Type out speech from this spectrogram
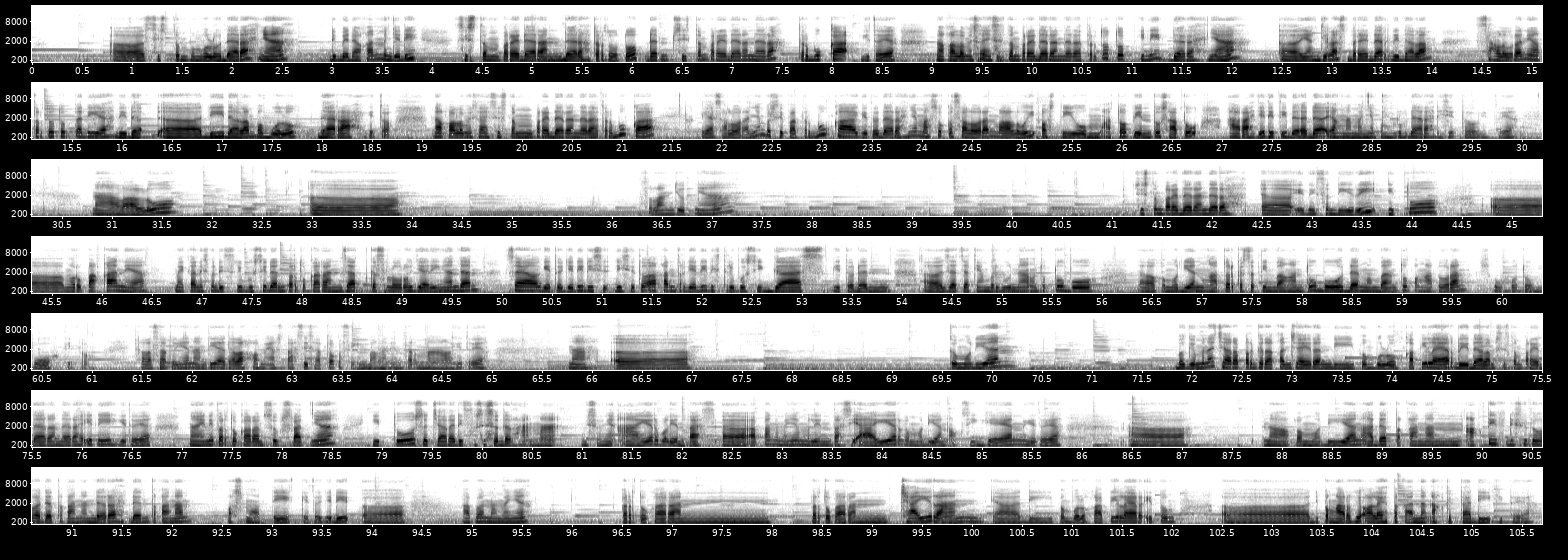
uh, sistem pembuluh darahnya dibedakan menjadi sistem peredaran darah tertutup dan sistem peredaran darah terbuka gitu ya. Nah, kalau misalnya sistem peredaran darah tertutup, ini darahnya uh, yang jelas beredar di dalam saluran yang tertutup tadi ya di da, uh, di dalam pembuluh darah gitu. Nah, kalau misalnya sistem peredaran darah terbuka, ya salurannya bersifat terbuka gitu darahnya masuk ke saluran melalui ostium atau pintu satu arah jadi tidak ada yang namanya pembuluh darah di situ gitu ya nah lalu eh, selanjutnya sistem peredaran darah eh, ini sendiri itu eh, merupakan ya mekanisme distribusi dan pertukaran zat ke seluruh jaringan dan sel gitu. Jadi di, di situ akan terjadi distribusi gas gitu dan eh, zat-zat uh, yang berguna untuk tubuh. Uh, kemudian mengatur kesetimbangan tubuh dan membantu pengaturan suhu tubuh gitu. Salah satunya nanti adalah homeostasis atau keseimbangan internal gitu ya. Nah, uh, kemudian bagaimana cara pergerakan cairan di pembuluh kapiler di dalam sistem peredaran darah ini gitu ya. Nah, ini pertukaran substratnya itu secara difusi sederhana. Misalnya air melintas uh, apa namanya melintasi air, kemudian oksigen gitu ya. Uh, nah, kemudian ada tekanan aktif di situ, ada tekanan darah dan tekanan osmotik gitu. Jadi uh, apa namanya? pertukaran pertukaran cairan ya, di pembuluh kapiler itu uh, dipengaruhi oleh tekanan aktif tadi gitu ya.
